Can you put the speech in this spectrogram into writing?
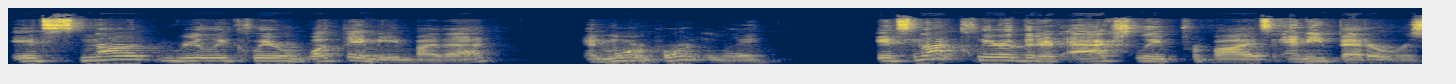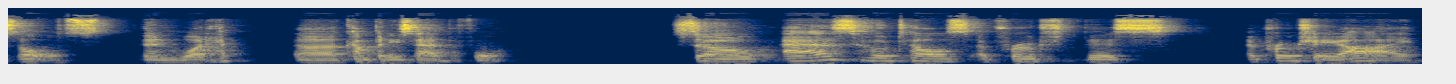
it's not really clear what they mean by that. And more importantly, it's not clear that it actually provides any better results than what uh, companies had before. So as hotels approach this, approach AI,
